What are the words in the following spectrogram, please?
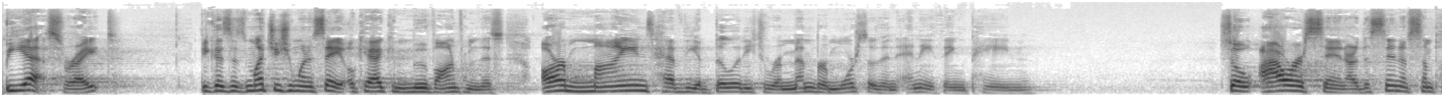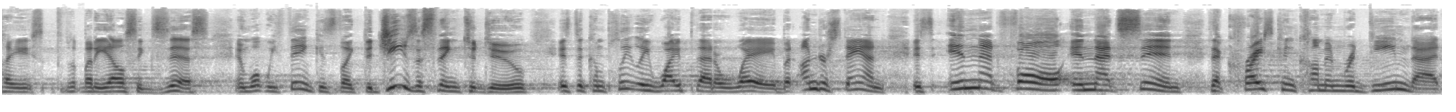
BS, right? Because as much as you want to say, okay, I can move on from this, our minds have the ability to remember more so than anything pain. So our sin or the sin of somebody else exists, and what we think is like the Jesus thing to do is to completely wipe that away. But understand, it's in that fall, in that sin, that Christ can come and redeem that.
